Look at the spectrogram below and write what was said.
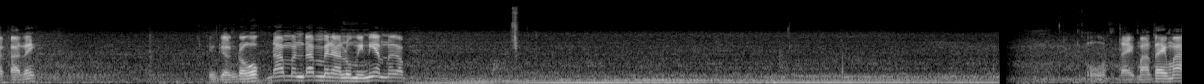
ราคาไหนเป็นเสียงกระงบดำมันดำเป็นอลูมิเนียมนะครับ แตกมาแตกมา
